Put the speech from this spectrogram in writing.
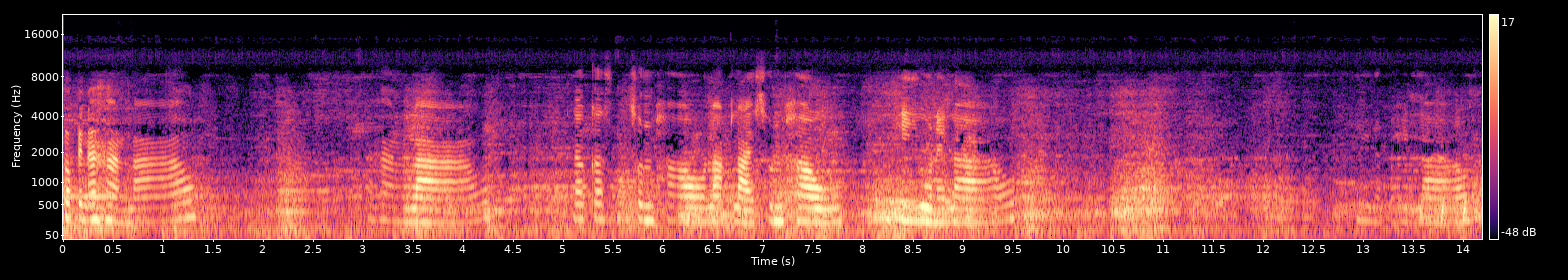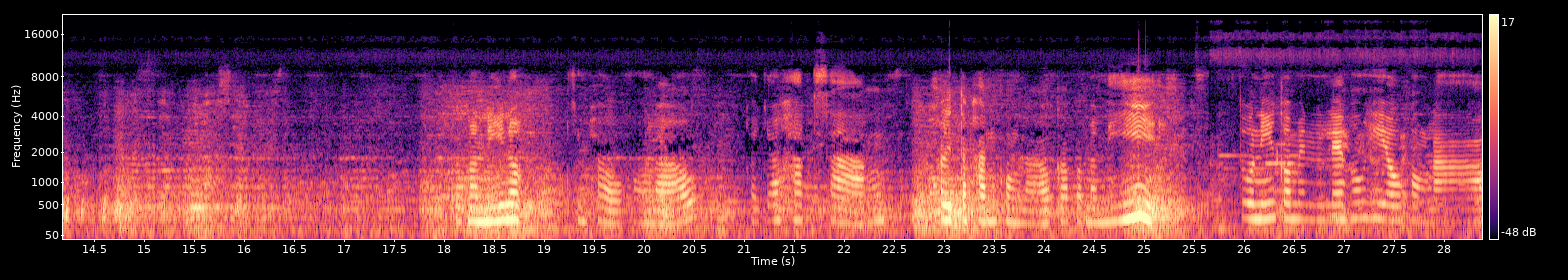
ก็เป็นอาหารลาว อาหารลาว แล้วก็ชนเผ่าหลากหลายชนเผ่าที่อยู่ในลาวที่ในประเทศลาวประมาณนี้เนาะชนเผ่าของลาว เขาจะหักสางผลิตภัณฑ์ของลาวก็ประมาณนี้ ตัวนี้ก็เป็นแรงท่องเที่ยวของลาว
